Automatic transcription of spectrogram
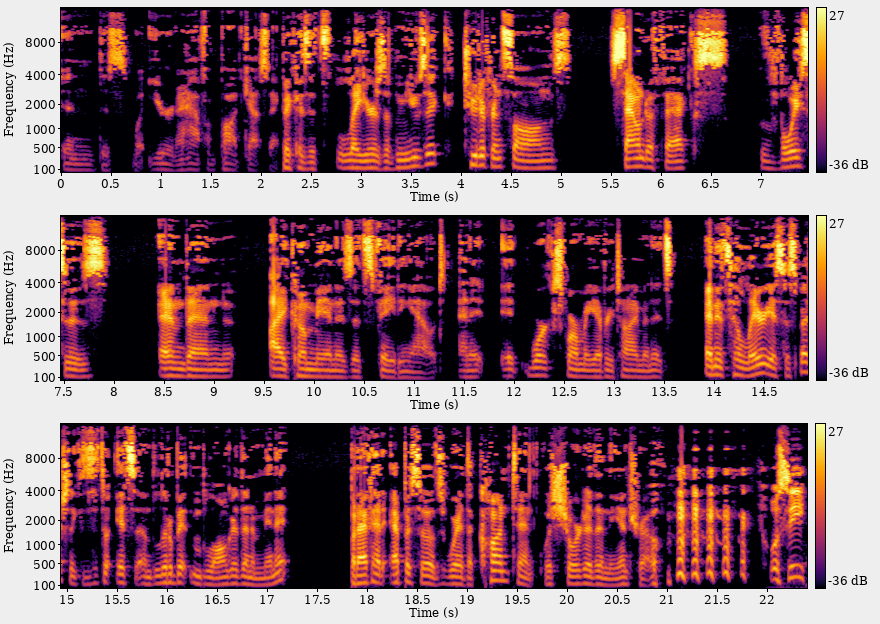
in this, what, year and a half of podcasting because it's layers of music, two different songs, sound effects, voices, and then I come in as it's fading out and it, it works for me every time and it's, and it's hilarious, especially because it's, it's a little bit longer than a minute, but I've had episodes where the content was shorter than the intro. Well, see,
